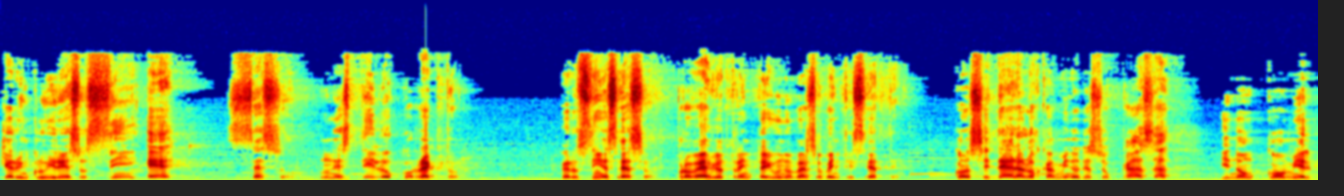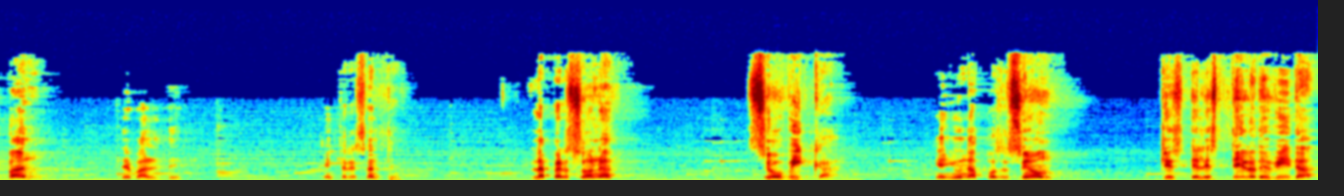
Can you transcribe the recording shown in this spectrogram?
Quiero incluir eso, sin exceso. Un estilo correcto, pero sin exceso. Proverbio 31, verso 27. Considera los caminos de su casa y no come el pan de balde. Interesante. La persona se ubica en una posición que el estilo de vida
